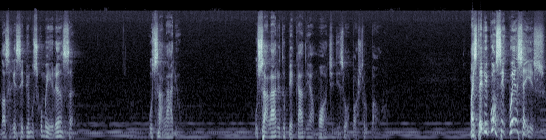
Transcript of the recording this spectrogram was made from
nós recebemos como herança o salário. O salário do pecado é a morte, diz o apóstolo Paulo. Mas teve consequência isso.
